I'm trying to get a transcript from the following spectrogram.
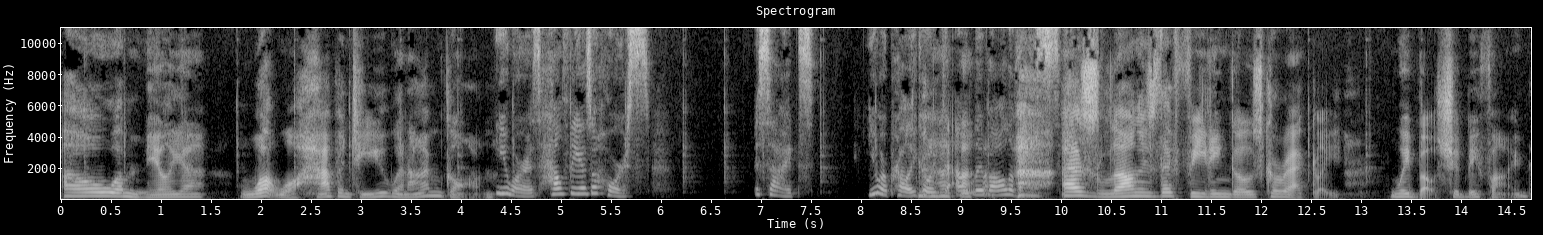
Oh, Amelia, what will happen to you when I'm gone? You are as healthy as a horse. Besides, you are probably going to outlive all of us. As long as the feeding goes correctly, we both should be fine.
